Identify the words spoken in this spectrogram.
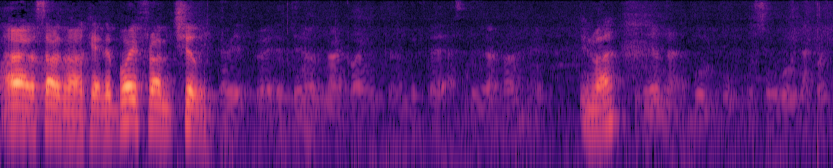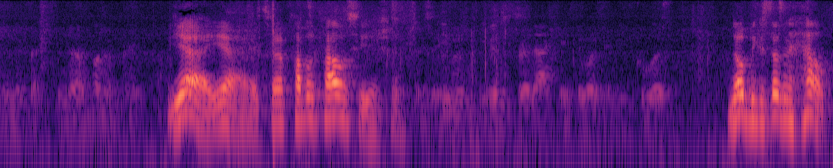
All right, let's start with one. Okay, the boy from Chile. Right, right, Yeah, yeah, it's a public policy issue. So so even, even for that case, there wasn't any kulas. No, because it doesn't help.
